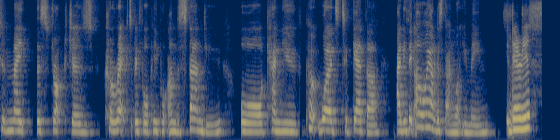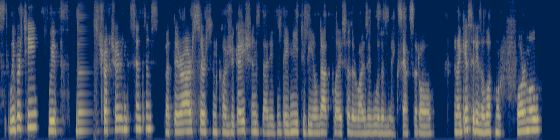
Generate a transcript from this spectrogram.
to make the structures correct before people understand you? Or can you put words together and you think, oh, I understand what you mean? There is liberty with the structure in the sentence, but there are certain conjugations that it, they need to be on that place, otherwise, it wouldn't make sense at all. And I guess it is a lot more formal.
